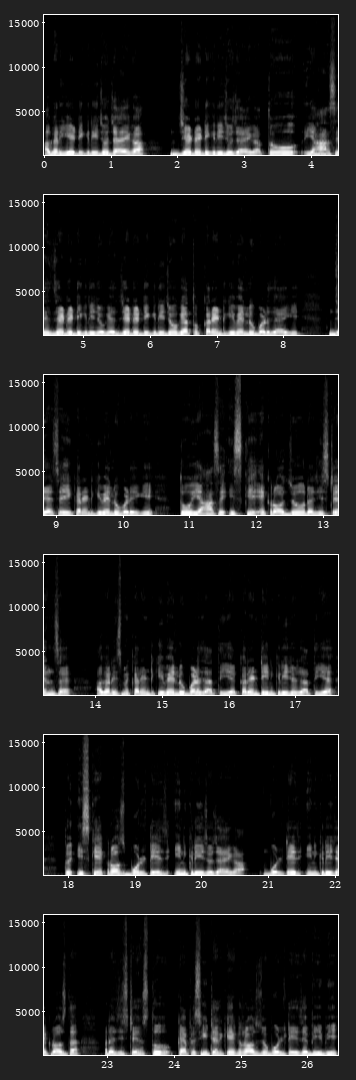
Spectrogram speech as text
अगर ये डिक्रीज हो जाएगा जेड डिक्रीज हो जाएगा। तो यहाँ से जेड डिक्रीज हो गया। जेड डिक्रीज हो गया तो करंट की वैल्यू बढ़ जाएगी। जैसे ही करंट की वैल्यू बढ़ेगी तो यहाँ से इसके अक्रॉस जो रेजिस्टेंस है, अगर इसमें करंट की वैल्यू बढ़ जाती है करंट इंक्रीज हो जाती है तो इसके अक्रॉस वोल्टेज इंक्रीज हो जाएगा। Voltage increase across the resistance तो कैपेसिटर के अक्रॉस जो वोल्टेज है बी बी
